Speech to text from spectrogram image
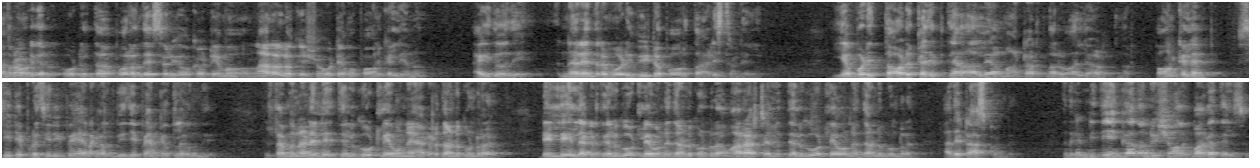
చంద్రబాబు గారు ఒకటి ద- ఒకటేమో నారా లోకేష్ ఒకటేమో పవన్ కళ్యాణ్ ఐదోది నరేంద్ర మోడీ వీటో పవర్తో ఆడిస్తున్నాడు వెళ్ళి. ఎవడి తాడు కదిపితే వాళ్ళే ఆ మాట్లాడుతున్నారు వాళ్ళే ఆడుతున్నారు. పవన్ కళ్యాణ్ సీట్ ఎప్పుడు సిరిగిపోయి వెనకాల బీజేపీ వెనకతలే ఉంది. తమిళనాడు వెళ్ళి తెలుగు ఓట్లు ఏమున్నాయి అక్కడ దండుకుండ్రా? ఢిల్లీ వెళ్ళి అక్కడ తెలుగు ఓట్లు ఏమున్నాయి దండుకుండ్రా? మహారాష్ట్ర వెళ్ళి తెలుగు ఓట్లు ఏమున్నాయి దండుకుండ్రా? అదే టాస్క్ ఉంది. ఎందుకంటే నీతి ఏం కాదన్న విషయం వాళ్ళకి బాగా తెలుసు.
